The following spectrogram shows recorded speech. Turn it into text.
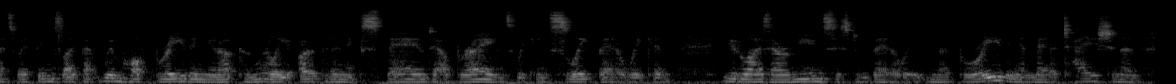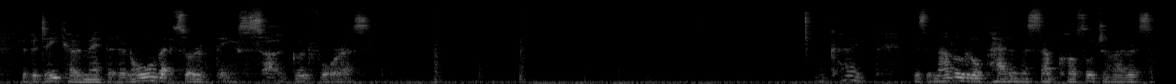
That's where things like that Wim Hof breathing, you know, can really open and expand our brains. We can sleep better. We can utilize our immune system better. You know, breathing and meditation and the Buteyko method and all that sort of thing. So good for us. Okay, there's another little pad in the subclavicular gyrus.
